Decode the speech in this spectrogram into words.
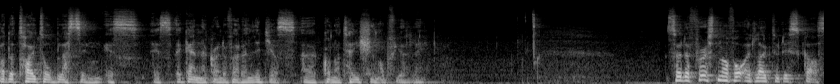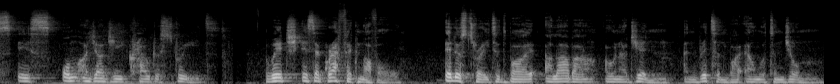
But the title blessing is, is again a kind of a religious uh, connotation, obviously. So the first novel I'd like to discuss is On Ajayi Crowther Street, which is a graphic novel illustrated by Alaba Onajin and written by Elnathan John.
